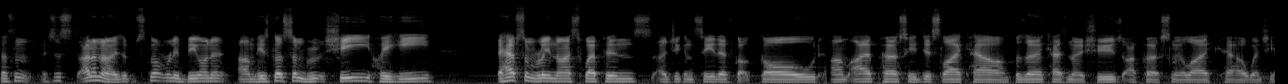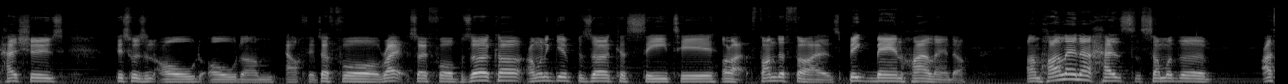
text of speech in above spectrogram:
doesn't it's just I don't know it's not really big on it. Um he's got some she he they have some really nice weapons. As you can see they've got gold. Um I personally dislike how Berserk has no shoes. I personally like how when she has shoes this was an old old um outfit. So for right so for Berserker I'm gonna give Berserker C tier. All right Thunder Thighs Big Man Highlander. Um Highlander has some of the I,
